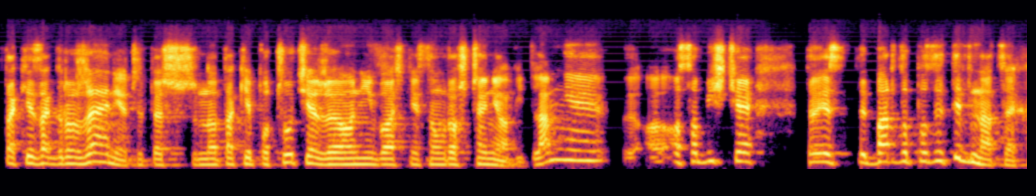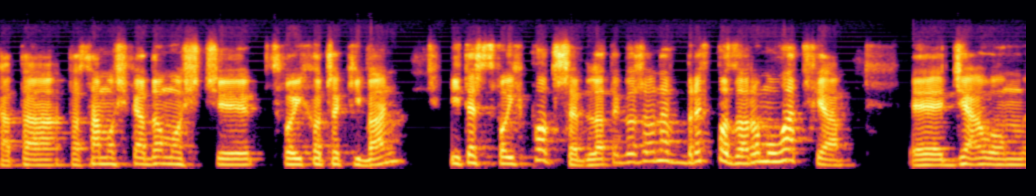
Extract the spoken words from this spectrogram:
takie zagrożenie, czy też no, takie poczucie, że oni właśnie są roszczeniowi. Dla mnie osobiście to jest bardzo pozytywna cecha, ta, ta samoświadomość e, swoich oczekiwań i też swoich potrzeb, dlatego że ona wbrew pozorom ułatwia e, działom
